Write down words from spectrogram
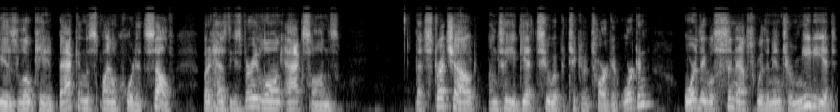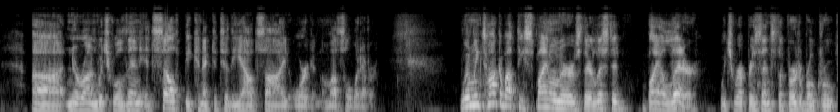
is located back in the spinal cord itself, but it has these very long axons that stretch out until you get to a particular target organ, or they will synapse with an intermediate uh, neuron, which will then itself be connected to the outside organ, the muscle, whatever. When we talk about these spinal nerves, they're listed by a letter, which represents the vertebral group,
